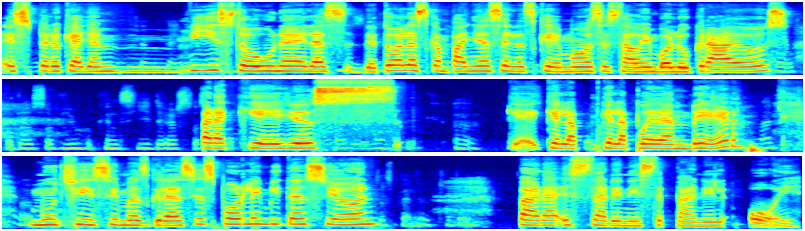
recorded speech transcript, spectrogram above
Espero que hayan visto una de las de todas las campañas en las que hemos estado involucrados para que ellos que, la, que la puedan ver. Muchísimas gracias por la invitación para estar en este panel hoy.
